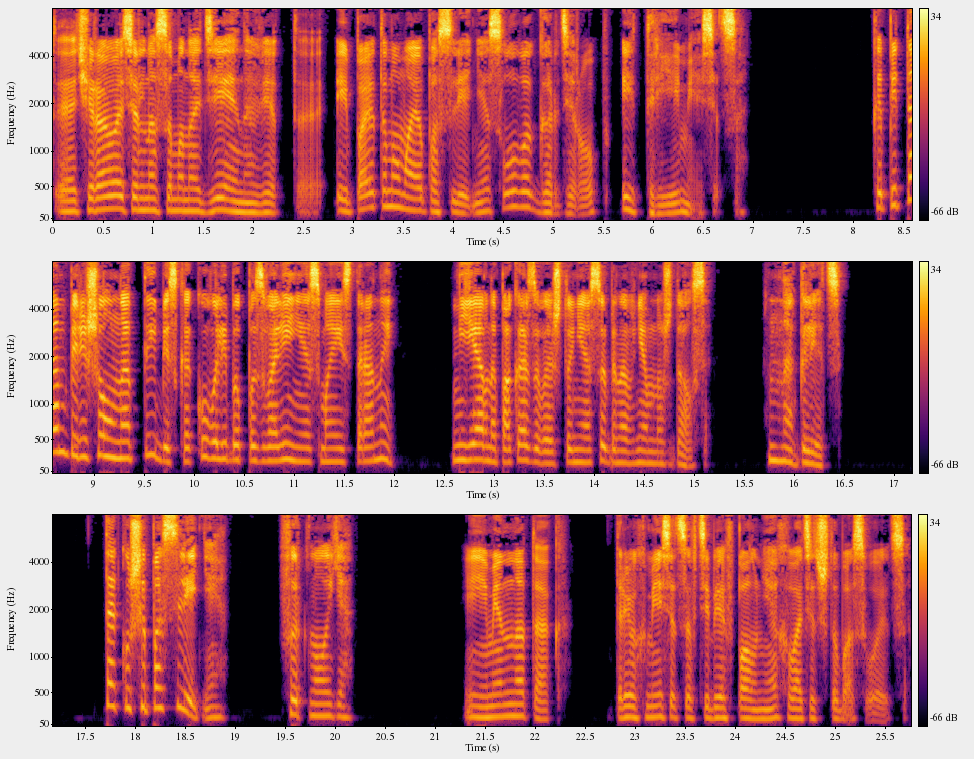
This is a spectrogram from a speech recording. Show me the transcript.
«Ты очаровательно самонадеяна, Ветта, и поэтому мое последнее слово — гардероб и три месяца». Капитан перешел на «ты» без какого-либо позволения с моей стороны, явно показывая, что не особенно в нем нуждался. Наглец. «Так уж и последнее», — фыркнула я. «Именно так. Трех месяцев тебе вполне хватит, чтобы освоиться.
